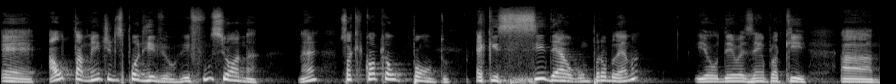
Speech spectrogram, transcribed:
é altamente disponível e funciona, né? Só que qual que é o ponto? É que se der algum problema, e eu dei o exemplo aqui, ah,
